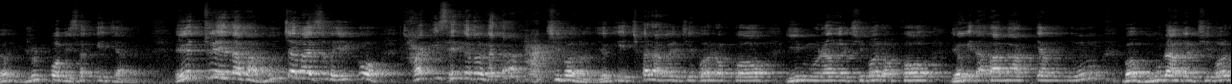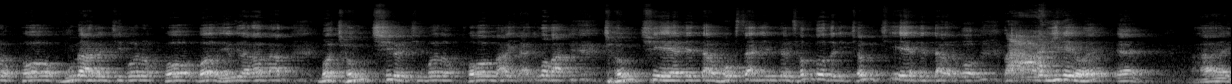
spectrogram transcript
어? 율법이 섞이지 않는 외투에다가 문자 말씀을 읽고 자기 생각을 갖다가 막 집어넣어 여기 철학을 집어넣고 인문학을 집어넣고 여기다가 막 그냥 응? 뭐 문학을 집어넣고 문화를 집어넣고 뭐 여기다가 막 뭐 정치를 집어넣고 막 이래가지고 막 정치해야 된다 목사님들 성도들이 정치해야 된다 그러고 막 이래요 예. 아,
